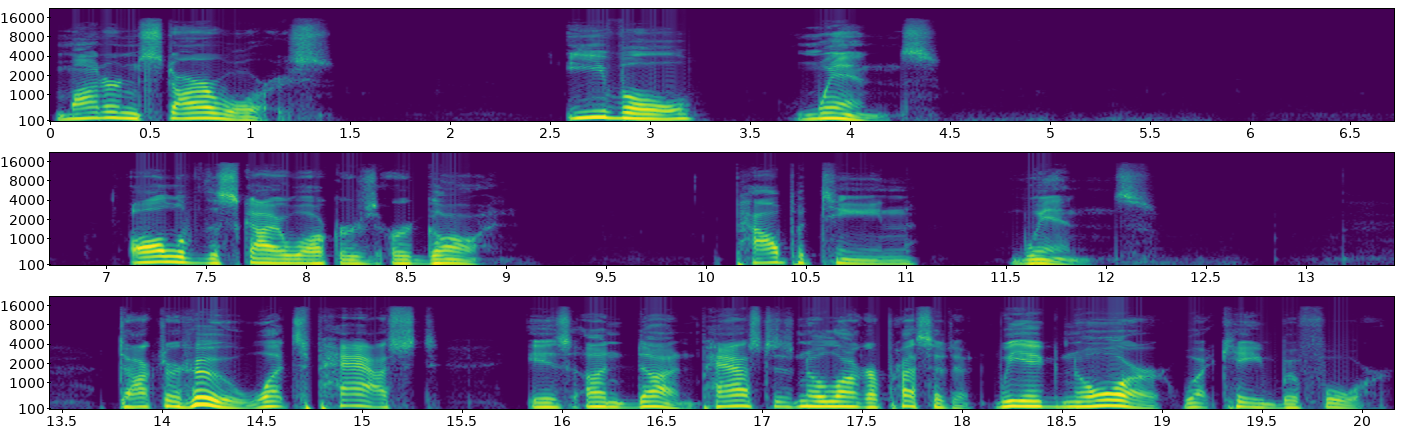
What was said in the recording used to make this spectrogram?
modern Star Wars, evil wins. All of the Skywalkers are gone. Palpatine wins. Doctor Who, what's past is undone. Past is no longer precedent. We ignore what came before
